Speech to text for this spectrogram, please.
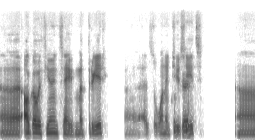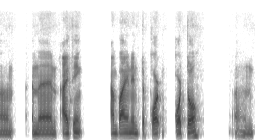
uh, I'll go with you and say Madrid uh, as the one and two okay. seeds. Um, and then I think I'm buying into Port- Porto. Um,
